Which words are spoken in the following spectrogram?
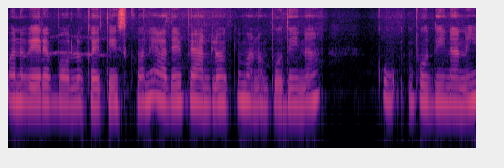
మనం వేరే బౌల్లోకి అయితే తీసుకొని అదే ప్యాన్లోకి మనం పుదీనా పుదీనాని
